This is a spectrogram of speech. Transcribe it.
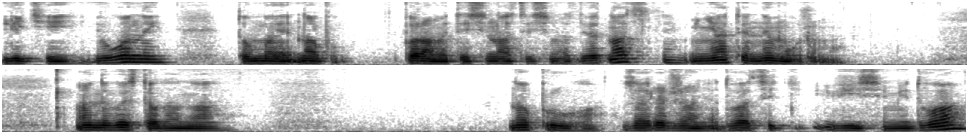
літій іонний, то ми на параметри 17, 18, 19 міняти не можемо. У мене виставлена напруга заряджання 28,2.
